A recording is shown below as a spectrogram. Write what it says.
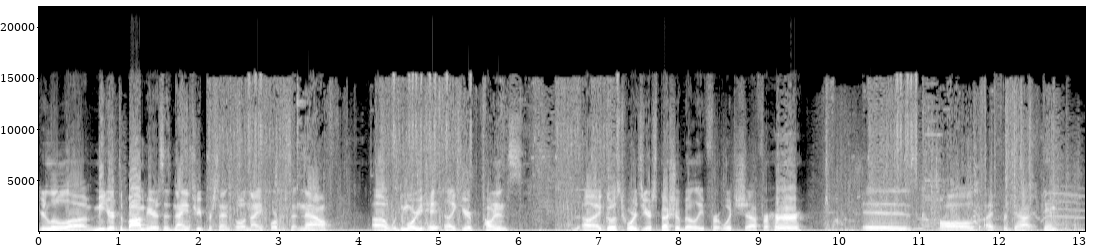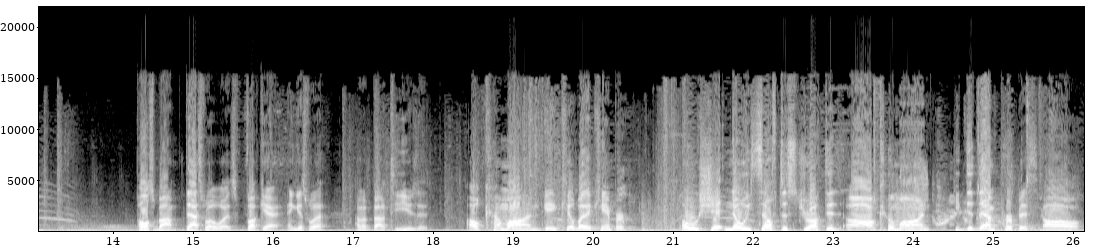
your little uh, meter at the bottom here it says 93%, well 94% now. Uh, the more you hit like your opponents, uh, it goes towards your special ability for which uh, for her is called I forgot. Damn it. Pulse bomb. That's what it was. Fuck yeah. And guess what? I'm about to use it. Oh come on. Getting killed by the camper. Oh shit. No, he self-destructed. Oh come on. He did that on purpose. Oh.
